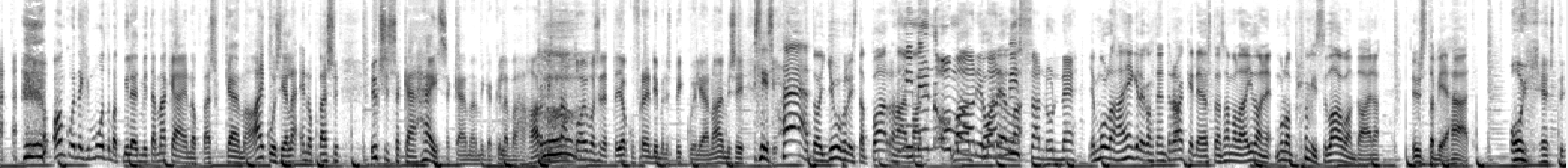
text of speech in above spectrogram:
on kuitenkin muutamat bileet, mitä mäkään en ole päässyt käymään. Aikuisiellä en ole päässyt yksissäkään häissä käymään, mikä kyllä vähän harmittaa. Oh. Toivoisin, että joku frendi menisi pikkuhiljaa naimisiin. Siis häät on juhlista parhaimmat. Nimenomaan, niin mä oon missannut ne. Ja mullahan henkilökohtainen tragedia, josta on samalla iloinen. Mulla on promissi lauantaina ystävien häät. Oikeesti?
